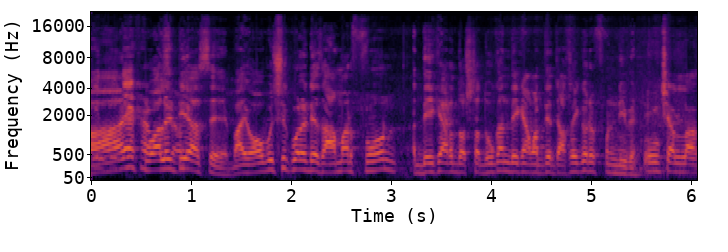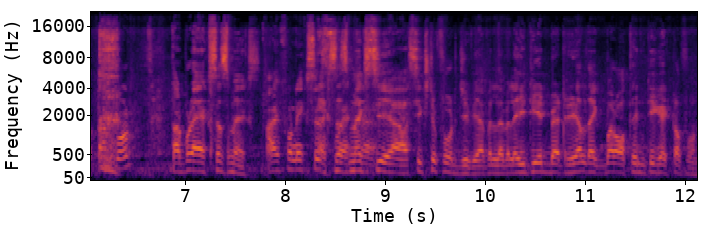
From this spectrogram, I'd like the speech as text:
ভাই কোয়ালিটি আছে। ভাই অবশ্যই কোয়ালিটি আছে। আমার ফোন দেখে আর দশটা দোকান দেখে আমার দিয়ে যাচাই করে ফোন নেবেন। ইনশাআল্লাহ তারপর? তারপরে XS max iPhone XS max sixty four GB available eighty eight battery health একবার অথেন্টিক একটা ফোন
